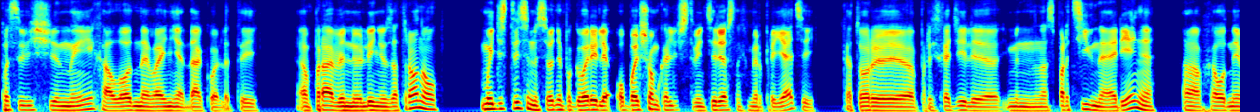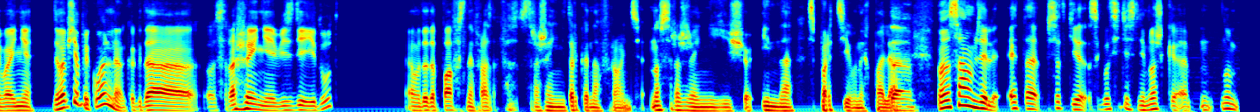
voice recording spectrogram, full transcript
посвящены холодной войне. Да, Коля, ты э, правильную линию затронул. Мы действительно сегодня поговорили о большом количестве интересных мероприятий, которые происходили именно на спортивной арене э, в холодной войне. Да вообще прикольно, когда сражения везде идут, вот эта пафосная фраза сражение не только на фронте, но сражение еще и на спортивных полях. Да. Но на самом деле это все-таки, согласитесь, немножко, ну,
